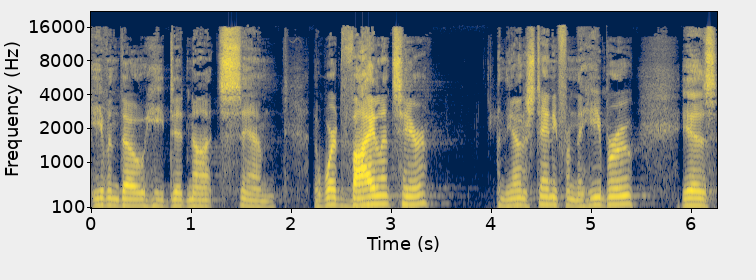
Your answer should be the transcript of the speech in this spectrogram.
even though he did not sin. The word violence here, and the understanding from the Hebrew, is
